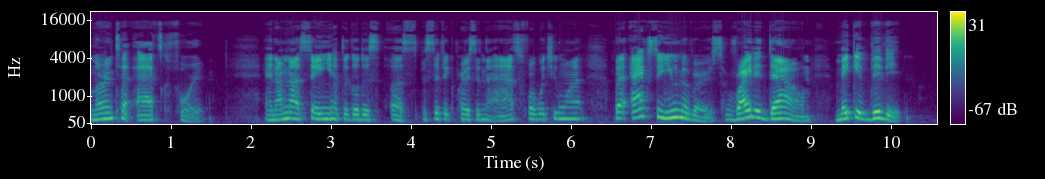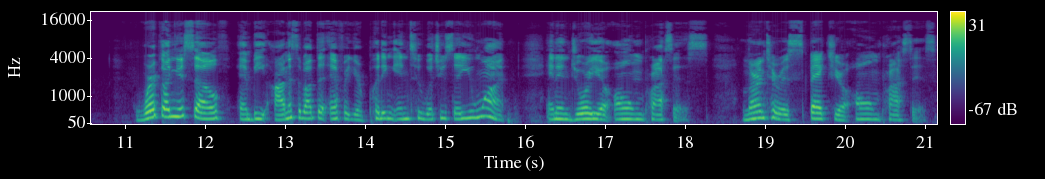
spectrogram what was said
learn to ask for it. And I'm not saying you have to go to a specific person to ask for what you want, but ask the universe, write it down, make it vivid. Work on yourself and be honest about the effort you're putting into what you say you want and enjoy your own process. Learn to respect your own process.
